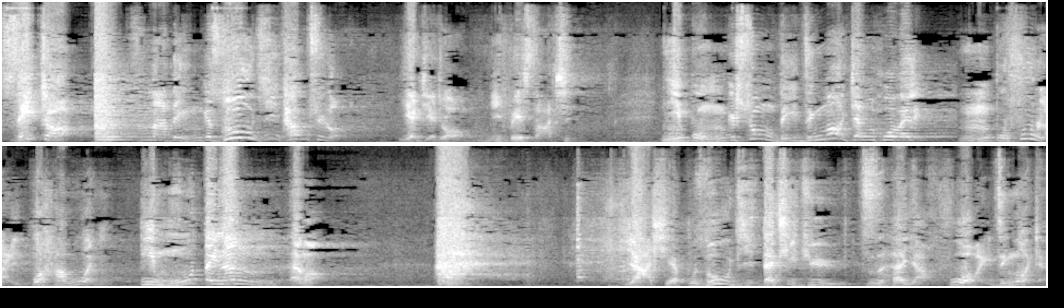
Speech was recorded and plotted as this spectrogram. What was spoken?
谁脚，妈的，你个手机掏去了，也接着你会杀气。你不我个兄弟怎么讲话来了？你不服来不好我你一目得能，那么，唉，亚些不如意的棋局，只好要活为真我讲。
